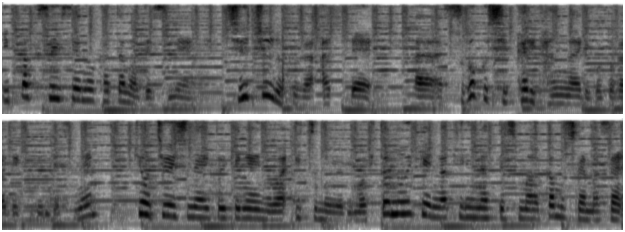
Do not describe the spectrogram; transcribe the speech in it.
一泊水星の方はですね集中力があってあすごくしっかり考えることができるんですね。今日注意しないといけないのはいつもよりも人の意見が気になってしまうかもしれません。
